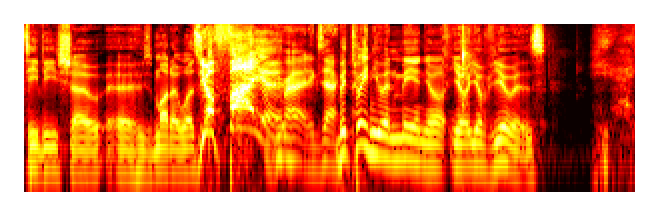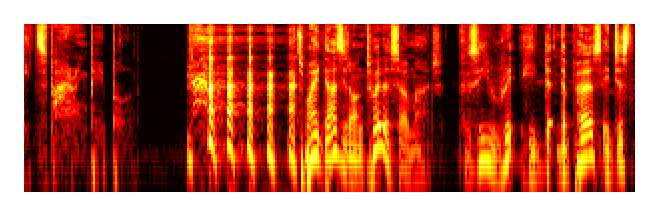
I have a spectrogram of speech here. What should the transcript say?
TV show uh, whose motto was "You're fired." Right, exactly. Between you and me and your your, your viewers, he hates firing. That's why he does it on Twitter so much because he re- he the person it just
